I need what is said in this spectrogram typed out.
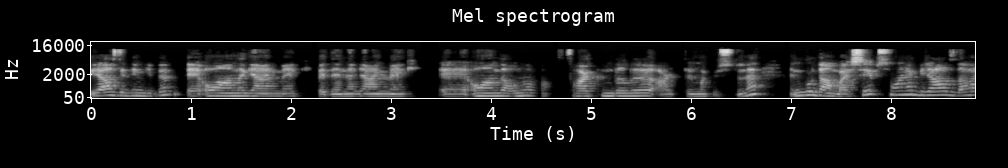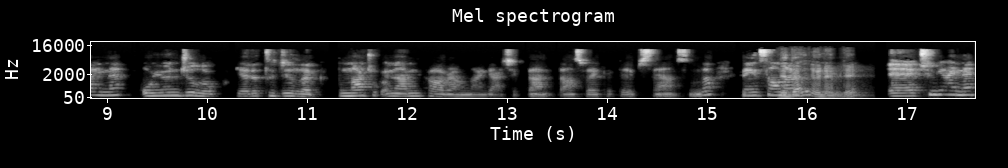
Biraz dediğim gibi e, o ana gelmek, bedene gelmek, e, o anda onu farkındalığı arttırmak üstüne. Yani buradan başlayıp sonra biraz daha yine oyunculuk, yaratıcılık bunlar çok önemli kavramlar gerçekten dans ve hareket seansında. Ve insanlar, Neden önemli? E, çünkü hani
